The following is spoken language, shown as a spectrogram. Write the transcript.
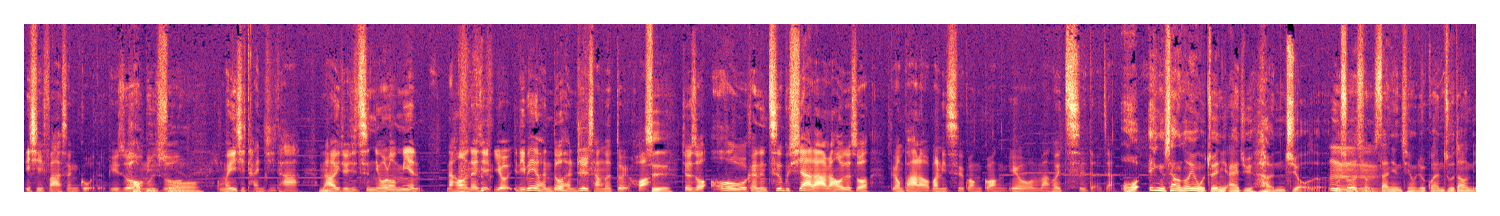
一起发生过的。比如说，我们说说，我们一起弹吉他，嗯然后一起去吃牛肉面，然后那些 有里面有很多很日常的对话，是就是说哦，我可能吃不下啦，然后就说不用怕了，我帮你吃光光，因为我蛮会吃的，这样。我印象中，因为我追你 IG 很久了，嗯我说什么嗯三年前我就关注到你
